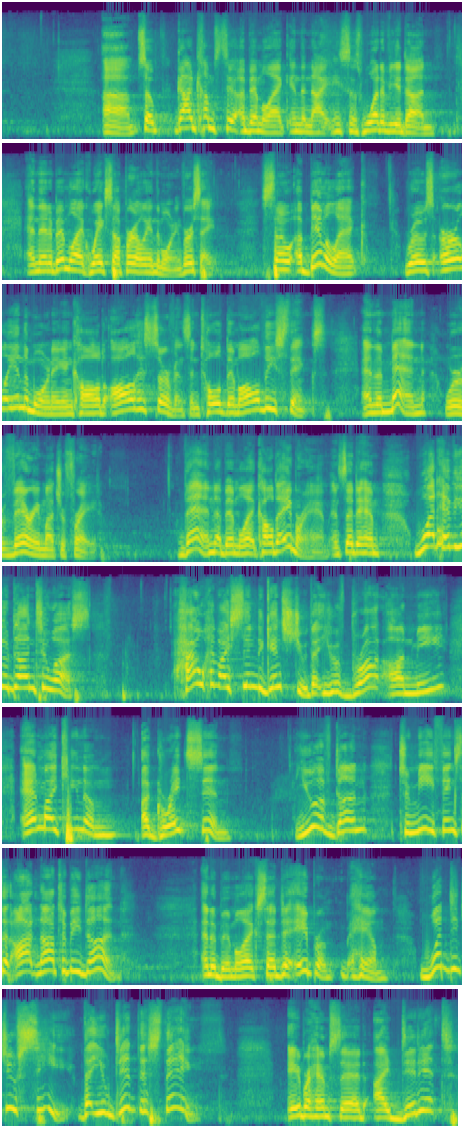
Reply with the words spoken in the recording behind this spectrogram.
um, so God comes to Abimelech in the night. He says, What have you done? And then Abimelech wakes up early in the morning. Verse 8. So Abimelech rose early in the morning and called all his servants and told them all these things. And the men were very much afraid. Then Abimelech called Abraham and said to him, What have you done to us? How have I sinned against you that you have brought on me and my kingdom a great sin? You have done to me things that ought not to be done. And Abimelech said to Abraham, What did you see that you did this thing? Abraham said, I did it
